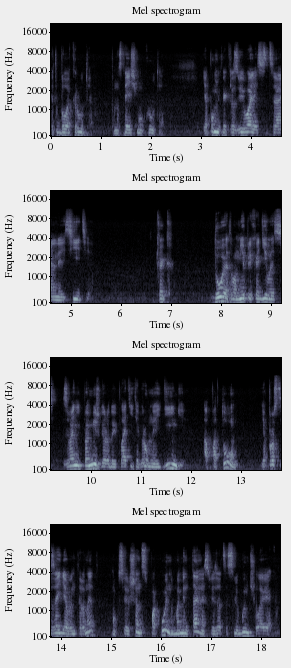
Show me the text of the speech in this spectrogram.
это было круто, по-настоящему круто. Я помню, как развивались социальные сети, как до этого мне приходилось звонить по Мишгороду и платить огромные деньги, а потом я просто зайдя в интернет мог совершенно спокойно, моментально связаться с любым человеком,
